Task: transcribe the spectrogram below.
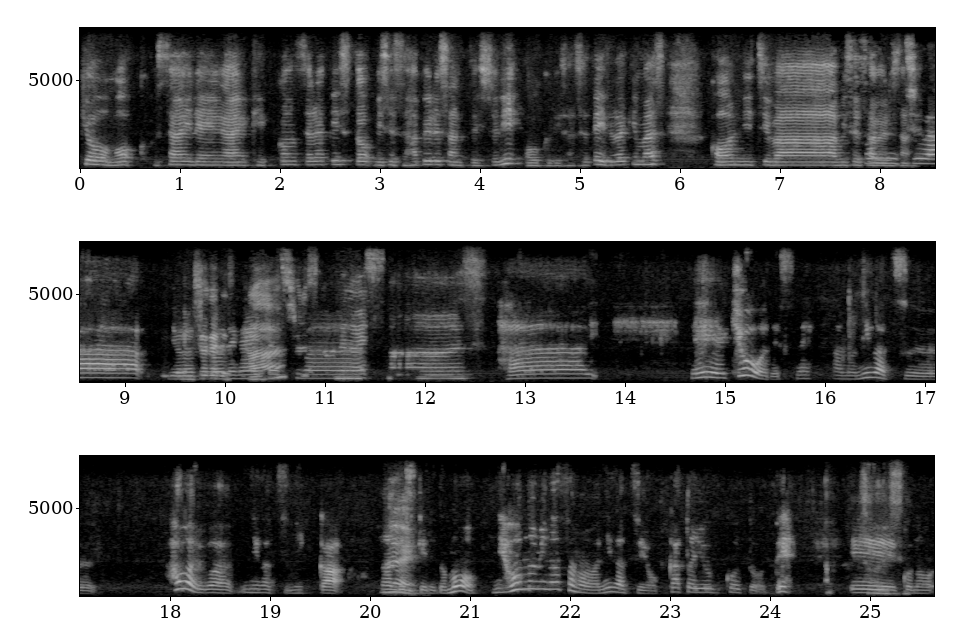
今日も国際恋愛結婚セラピストミセスハベルさんと一緒にお送りさせていただきます。こんにちは、ミセスハベルさん。こんにちは。よろしくお願いいたします。お願いします。はい。えー、今日はですね、あの2月、ハワイは2月3日。なんですけれども、はい、日本の皆様は2月4日ということで、えー、この、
